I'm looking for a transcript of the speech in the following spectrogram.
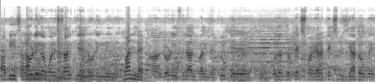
अभी सलाम लोडिंग अफ़गानिस्तान की लोडिंग नहीं है। बंद है। हाँ लोडिंग फ़िलहाल बंद है क्योंकि उधर जो टैक्स वगैरह टैक्स भी ज़्यादा हो गए।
